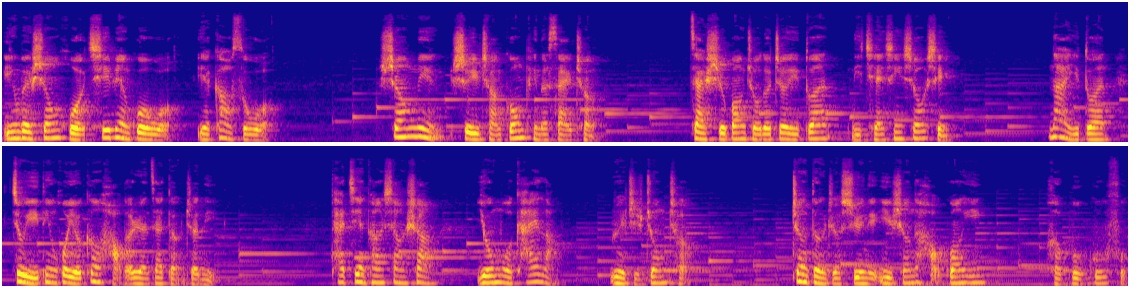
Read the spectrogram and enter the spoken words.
因为生活欺骗过我，也告诉我，生命是一场公平的赛程，在时光轴的这一端，你潜心修行，那一端就一定会有更好的人在等着你。他健康向上。幽默开朗，睿智忠诚，正等着许你一生的好光阴和不辜负。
